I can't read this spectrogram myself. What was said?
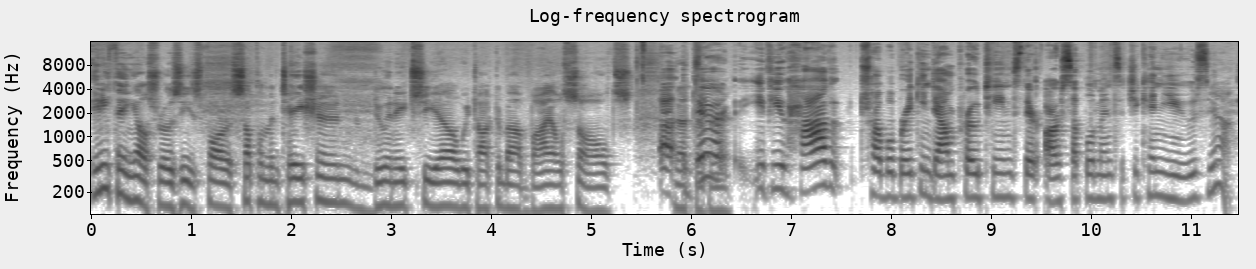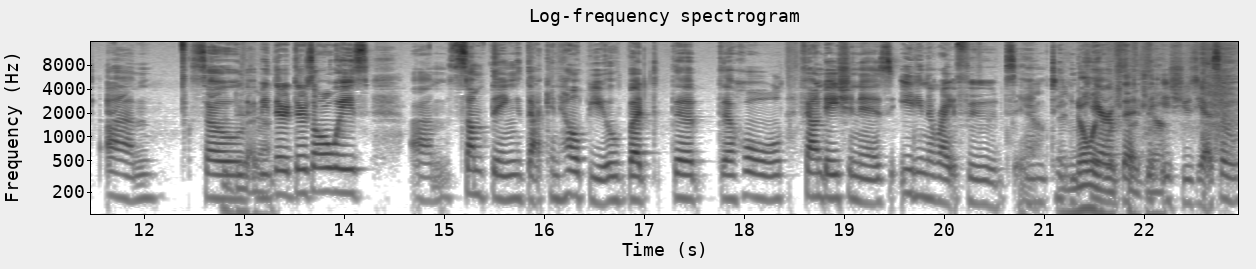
anything else, Rosie, as far as supplementation, doing HCl? We talked about bile salts. Uh, that type of there, if you have trouble breaking down proteins, there are supplements that you can use. Yeah. Um, so I mean, there, there's always um, something that can help you, but the the whole foundation is eating the right foods and taking knowing care of the, foods, the yeah. issues. Yeah. So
